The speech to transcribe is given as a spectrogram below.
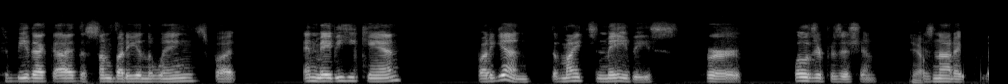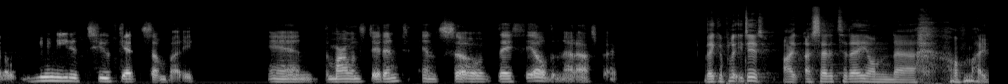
could be that guy, the somebody in the wings, but and maybe he can. But again, the mites and maybes for closer position yep. is not a you needed to get somebody. And the Marlins didn't, and so they failed in that aspect. They completely did. I, I said it today on uh, on my,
